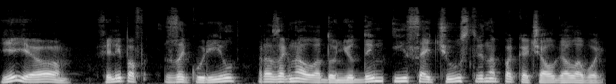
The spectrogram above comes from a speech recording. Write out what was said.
Ее. Филиппов закурил, разогнал ладонью дым и сочувственно покачал головой.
